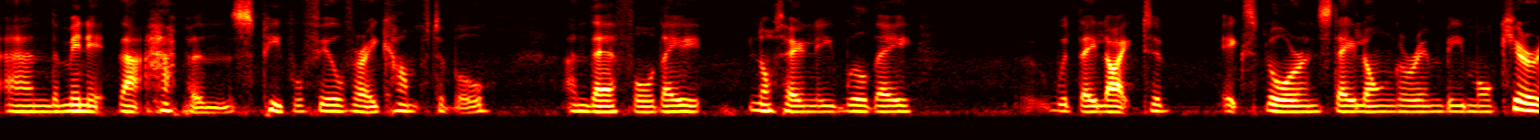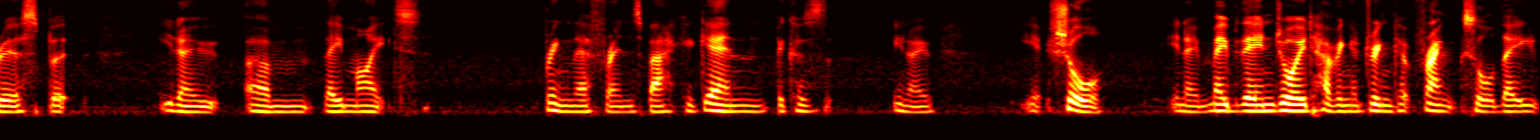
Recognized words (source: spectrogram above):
And the minute that happens, people feel very comfortable, and therefore they not only will they would they like to explore and stay longer and be more curious, but you know um, they might bring their friends back again because you know sure you know maybe they enjoyed having a drink at Frank's or they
